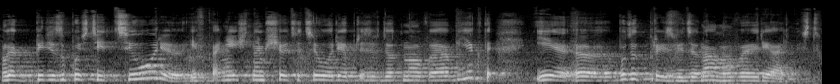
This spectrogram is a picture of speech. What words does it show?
ну, как перезапустить теорию, и в конечном счете теория произведет новые объекты, и э, будет произведена новая реальность.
